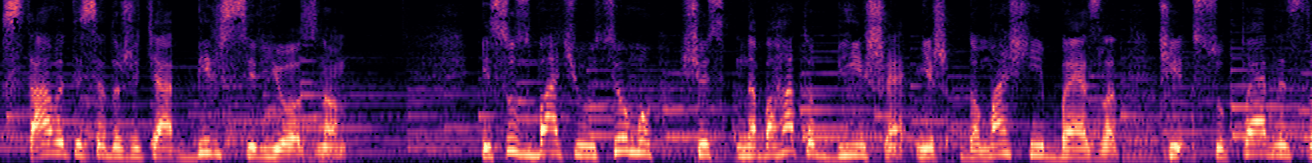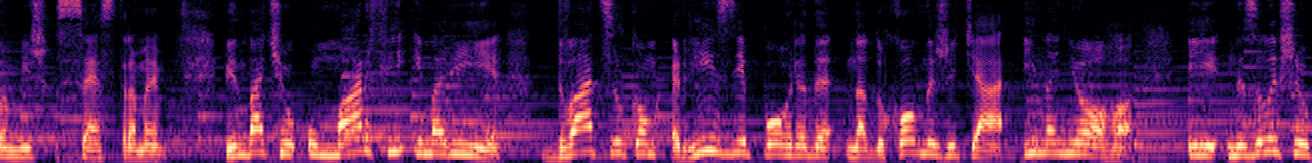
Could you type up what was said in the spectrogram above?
ставитися до життя більш серйозно. Ісус бачив у цьому щось набагато більше, ніж домашній безлад чи суперництво між сестрами. Він бачив у Марфі і Марії два цілком різні погляди на духовне життя і на нього, і не залишив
